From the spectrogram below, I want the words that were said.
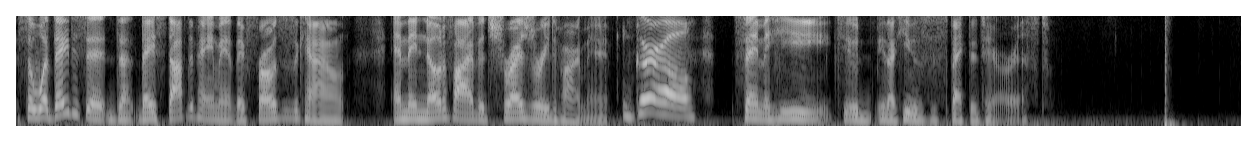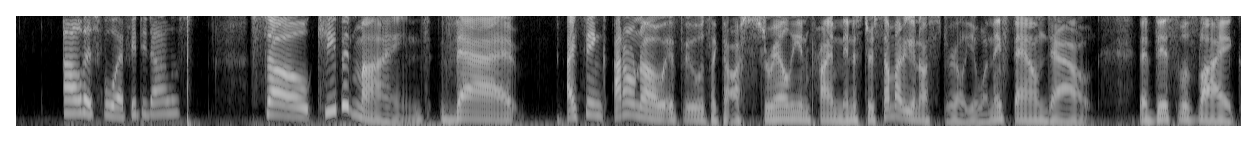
So what they just said, they stopped the payment, they froze his account, and they notified the Treasury Department Girl. saying that he could, like, he was a suspected terrorist. All this for $50? So keep in mind that I think I don't know if it was like the Australian Prime Minister, somebody in Australia, when they found out that this was like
